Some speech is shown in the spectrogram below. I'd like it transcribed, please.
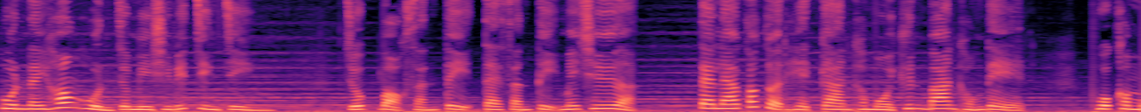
หุ่นในห้องหุ่นจะมีชีวิตจริง ๆ จุ๊บบอกสันติแต่สันติไม่เชื่อ แต่แล้วก็เกิดเหตุการณ์ขโมยขึ้นบ้านของเดชพวกขโม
